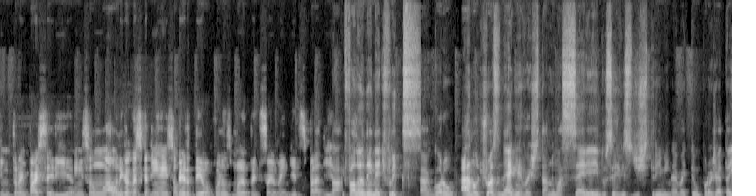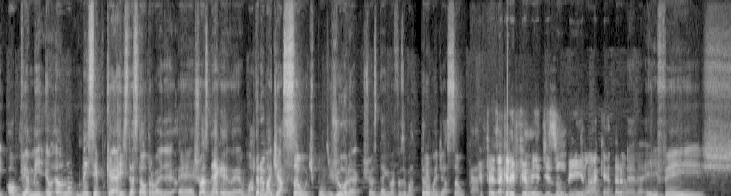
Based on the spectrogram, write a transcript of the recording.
entrou em parceria. Henson, a única coisa que a Jim Henson perdeu foram os Muppets que foram vendidos pra Disney. Tá. E falando em Netflix, agora o Arnold Schwarzenegger vai estar numa série aí do serviço de streaming, né? Vai ter um projeto aí. Obviamente, eu, eu não, nem sei porque a gente dá se o trabalho. É, Schwarzenegger é uma trama de ação, tipo, jura que Schwarzenegger vai fazer uma trama de ação, cara? Ele fez aquele filme de zumbi lá que é drama. É, ele fez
